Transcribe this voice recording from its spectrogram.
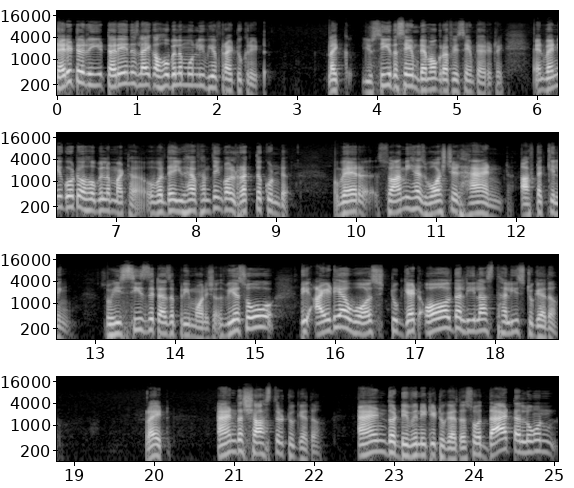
territory, terrain is like a only we have tried to create like you see the same demography, same territory. And when you go to Ahobilam Matha, over there you have something called Raktakunda, where Swami has washed his hand after killing. So he sees it as a premonition. We are so, the idea was to get all the Leela Thalis together, right? And the Shastra together, and the divinity together. So that alone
